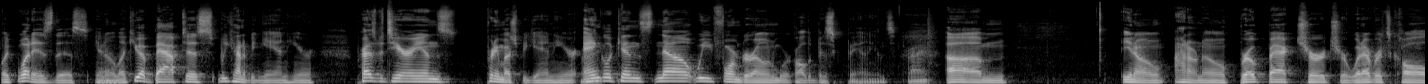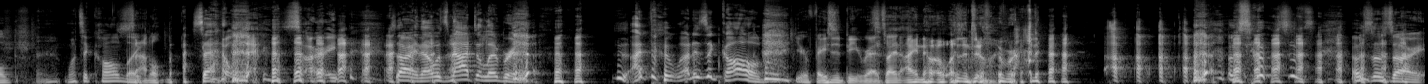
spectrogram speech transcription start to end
Like, what is this? You know, like you have Baptists, we kind of began here. Presbyterians pretty much began here. Anglicans, no, we formed our own. We're called Episcopalians. Right. Um, you know, I don't know, Brokeback Church or whatever it's called. What's it called? Saddleback. Saddleback. Sorry, sorry, that was not deliberate. I th- what is it called? Your face is beet red, so I, I know it wasn't deliberate. I'm so, so- I'm so sorry.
